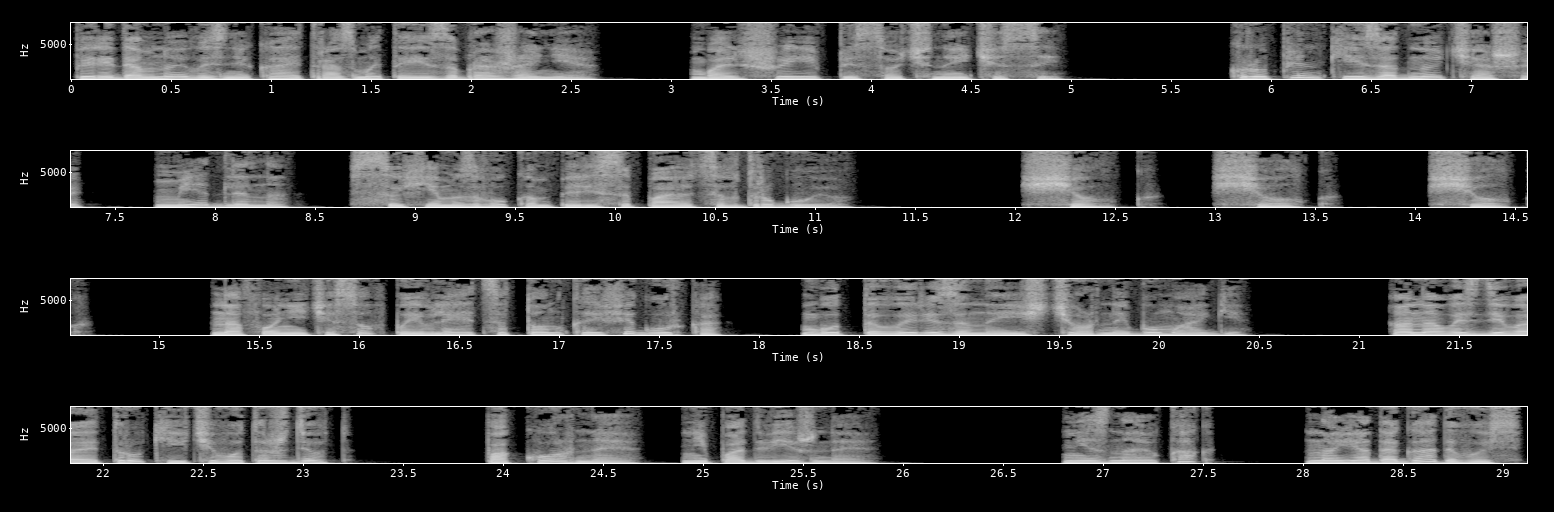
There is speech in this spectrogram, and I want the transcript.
Передо мной возникает размытое изображение — большие песочные часы. Крупинки из одной чаши медленно, с сухим звуком пересыпаются в другую. Щелк, щелк, щелк. На фоне часов появляется тонкая фигурка, будто вырезанная из черной бумаги. Она воздевает руки и чего-то ждет. Покорная, неподвижная. Не знаю как, но я догадываюсь,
